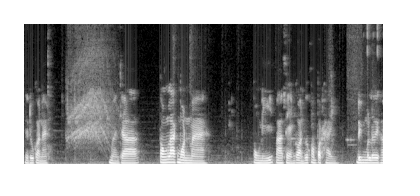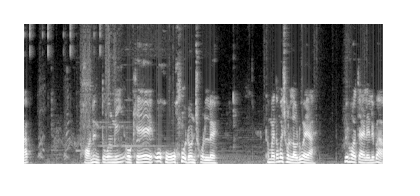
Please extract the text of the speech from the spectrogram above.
เดี๋ยวดูก่อนนะ เหมือนจะต้องลากมอนมา ตรงนี้ปาแสงก่อนเพื่อความปลอดภัย ดึงมาเลยครับ ขอหนึ่งตัวตรงนี้โอเค โอ้โหโดนชนเลยทำไมต้องมาชนเราด้วยอะ ไม่พอใจเลยหรือเปล่า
